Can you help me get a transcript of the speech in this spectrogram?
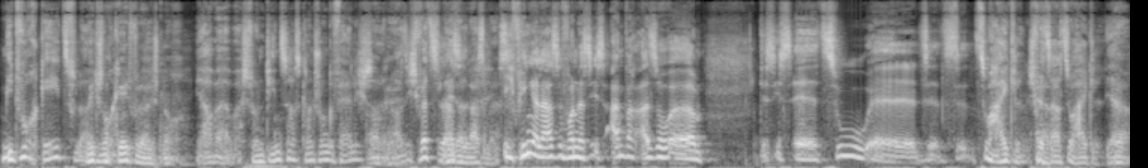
Mittwoch geht's vielleicht. Mittwoch noch. geht vielleicht noch. Ja, aber, aber schon Dienstags kann schon gefährlich sein. Okay. Also ich würde es lassen. lassen wir's. Ich Finger lasse von, das ist einfach also, äh, das ist äh, zu, äh, zu, zu, heikel. Ich würde sagen zu heikel, ja. Ja.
